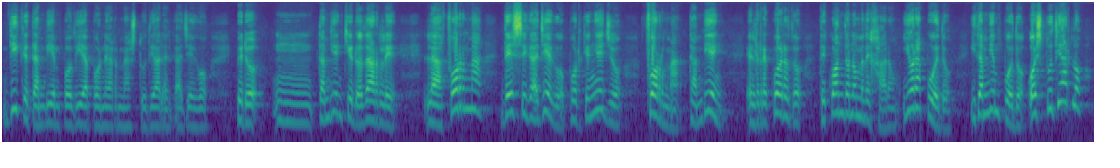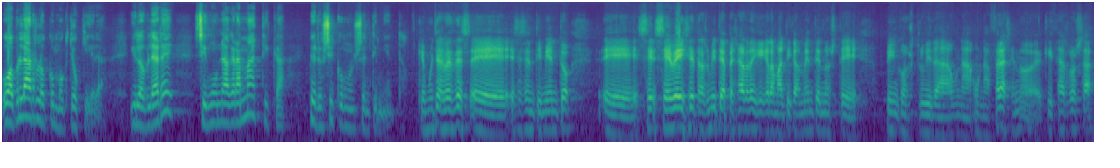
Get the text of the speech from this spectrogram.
Di que también podía ponerme a estudiar el gallego, pero mm, también quiero darle la forma de ese gallego, porque en ello forma también el recuerdo de cuando no me dejaron. Y ahora puedo, y también puedo o estudiarlo o hablarlo como yo quiera. Y lo hablaré sin una gramática, pero sí con un sentimiento. Que muchas veces eh, ese sentimiento eh, se, ve y se transmite a pesar de que gramaticalmente no esté bien construida una, una frase, ¿no? Quizás, Rosa,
